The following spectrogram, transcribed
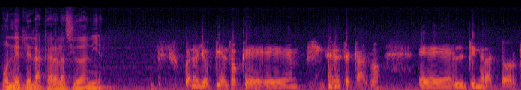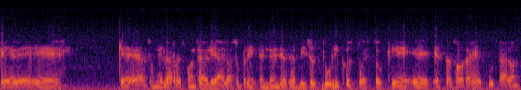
ponerle la cara a la ciudadanía? Bueno, yo pienso que eh, en este caso eh, el primer actor que debe eh, que debe asumir la responsabilidad de la Superintendencia de Servicios Públicos, puesto que estas obras ejecutaron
